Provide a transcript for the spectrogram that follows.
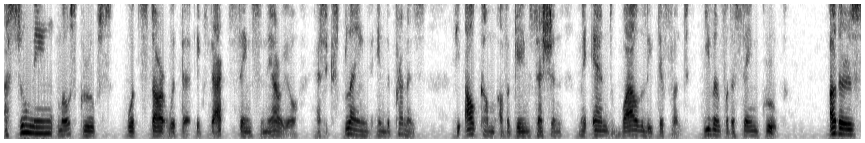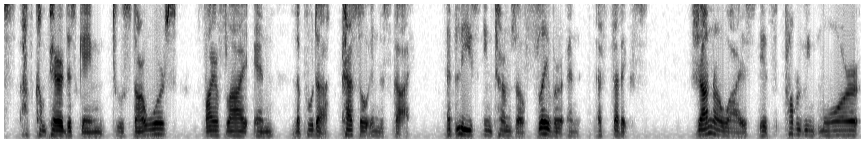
Assuming most groups would start with the exact same scenario as explained in the premise, the outcome of a game session may end wildly different even for the same group. Others have compared this game to Star Wars, Firefly, and Laputa Castle in the Sky, at least in terms of flavor and aesthetics. Genre-wise, it's probably more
